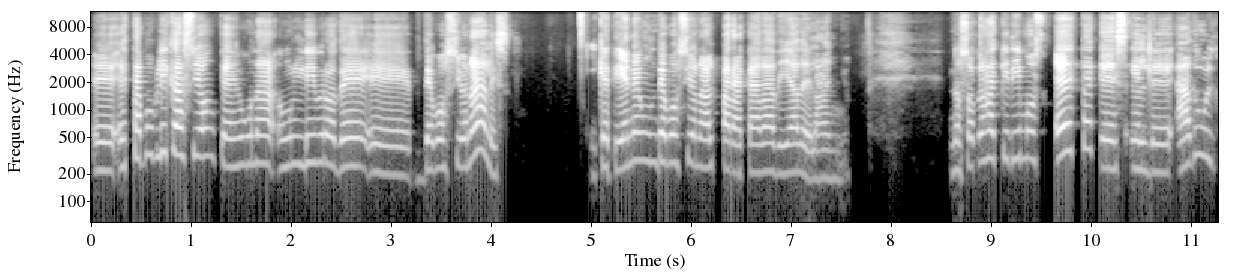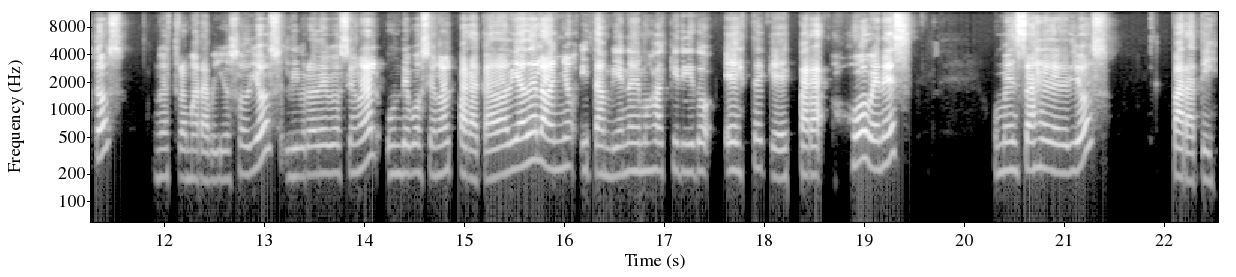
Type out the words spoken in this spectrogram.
eh, esta publicación, que es un libro de eh, devocionales y que tiene un devocional para cada día del año. Nosotros adquirimos este, que es el de adultos, nuestro maravilloso Dios, libro devocional, un devocional para cada día del año y también hemos adquirido este que es para jóvenes, un mensaje de Dios para ti.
